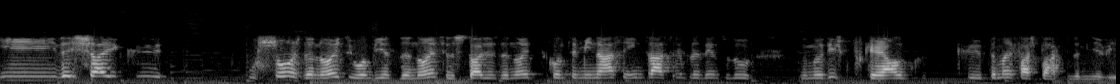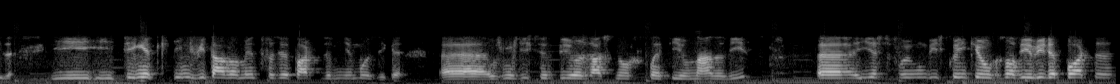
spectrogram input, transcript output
e deixei que os sons da noite, o ambiente da noite, as histórias da noite contaminassem e entrassem para dentro do, do meu disco, porque é algo que também faz parte da minha vida. E, e tinha que inevitavelmente fazer parte da minha música. Uh, os meus discos anteriores acho que não refletiam nada disso. Uh, e este foi um disco em que eu resolvi abrir a porta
